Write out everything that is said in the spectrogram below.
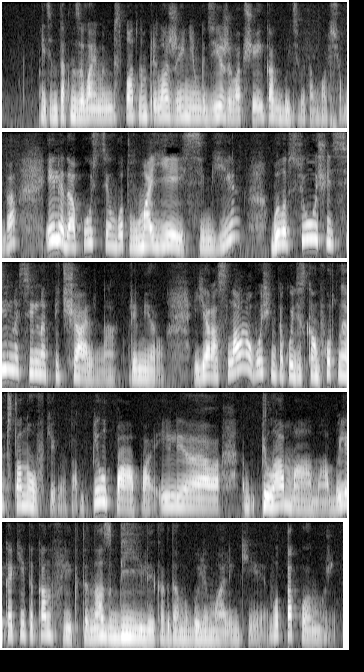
этим так называемым бесплатным приложением, где же вообще и как быть в этом во всем, да? Или, допустим, вот в моей семье было все очень сильно-сильно печально, к примеру. Я росла в очень такой дискомфортной обстановке. Там, пил папа или э, пила мама, были какие-то конфликты, нас били, когда мы были маленькие. Вот такое может.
